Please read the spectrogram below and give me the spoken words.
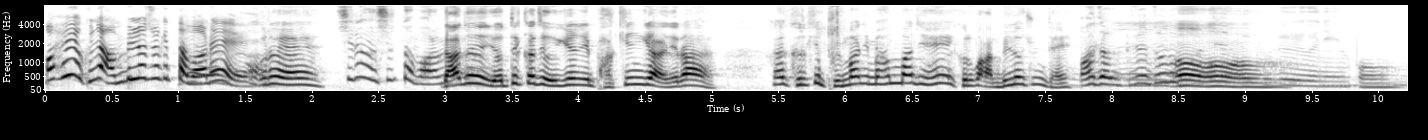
아 해. 그냥 안 빌려주겠다 말해. 그래. 싫으면 싫다 말하면. 나는 여태까지 의견이 바뀐 게 아니라 그냥 그렇게 불만이면 한마디 해. 그리고 안 빌려주면 돼. 맞아. 그래서 저도 어, 어, 어. 그게 의견이에요. 어.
